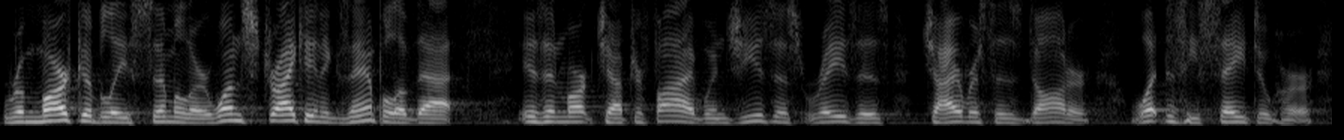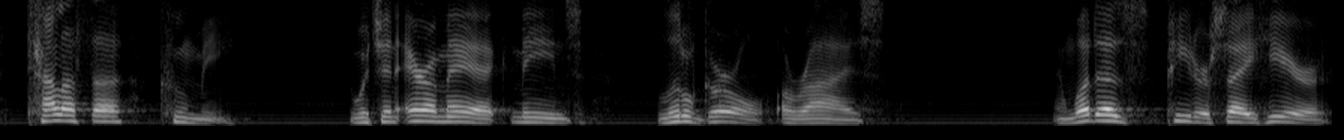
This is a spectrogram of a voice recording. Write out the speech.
remarkably similar. One striking example of that is in Mark chapter 5 when Jesus raises Jairus' daughter. What does he say to her? Talitha kumi, which in Aramaic means, little girl, arise. And what does Peter say here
